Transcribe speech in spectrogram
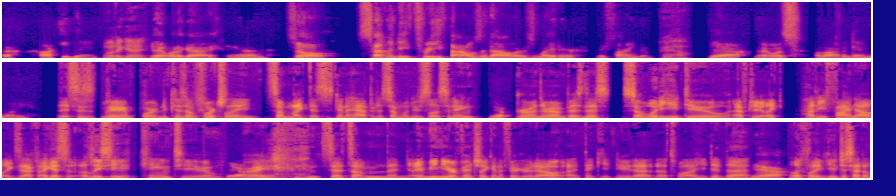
a hockey game. What a guy. Yeah, what a guy. And so $73,000 later, we find him. Yeah. Yeah, that was a lot of dang money. This is very important because unfortunately, something like this is going to happen to someone who's listening, yep. growing their own business. So, what do you do after, like, how do you find out exactly? I guess at least he came to you, yeah. right, and said something. Then, I mean, you're eventually going to figure it out. I think he knew that. That's why he did that. Yeah. Luckily, you just had to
